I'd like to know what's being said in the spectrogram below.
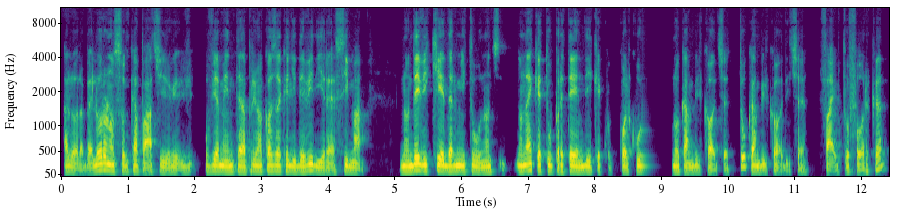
allora, beh, loro non sono capaci. Ovviamente la prima cosa che gli devi dire è sì, ma non devi chiedermi tu, non, non è che tu pretendi che qualcuno cambi il codice, tu cambi il codice, fai il tuo fork,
